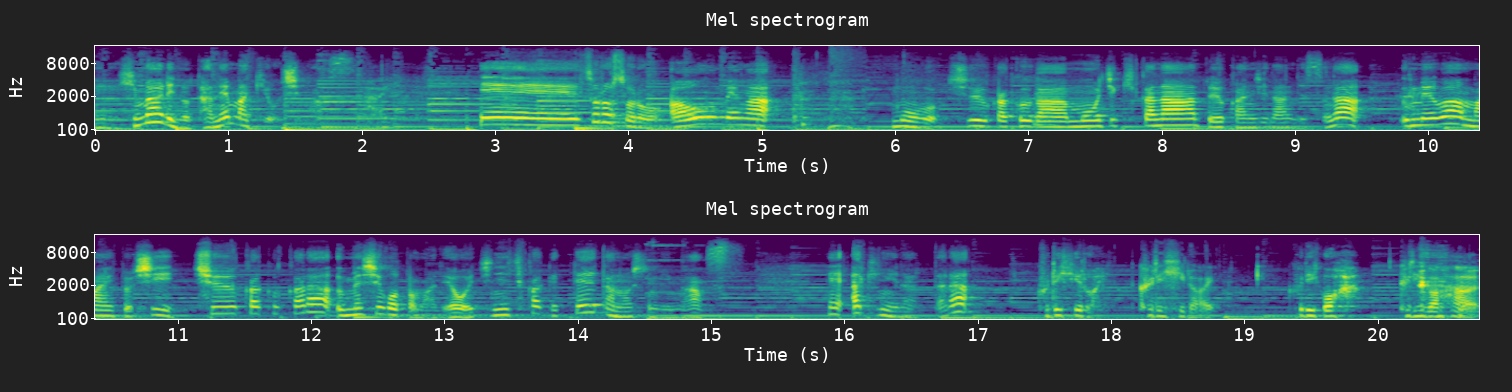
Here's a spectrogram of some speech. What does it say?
えーひまわりの種まきをします。でそろそろ青梅がもう収穫がもうじきかなという感じなんですが梅は毎年収穫から梅仕事までを1日かけて楽しみますで秋になったら栗拾い栗拾い、栗ご飯。栗ご飯。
